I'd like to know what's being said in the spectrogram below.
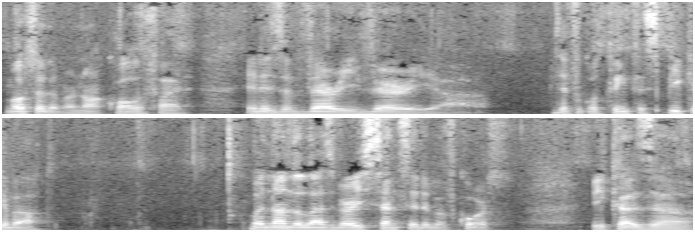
most of them are not qualified it is a very, very uh, difficult thing to speak about. But nonetheless, very sensitive, of course, because, uh,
